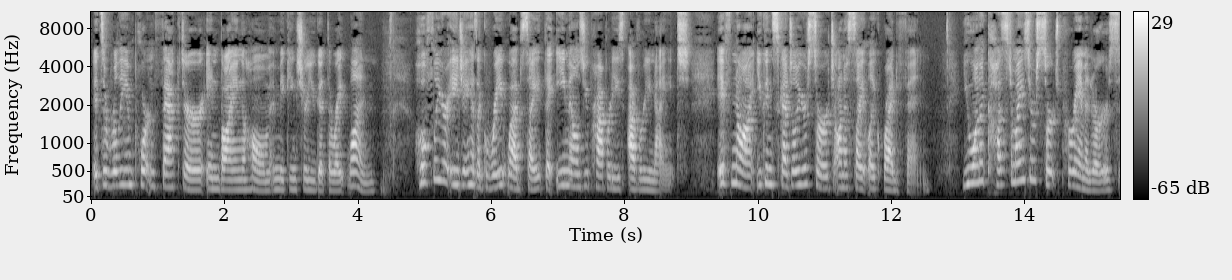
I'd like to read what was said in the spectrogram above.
It's a really important factor in buying a home and making sure you get the right one. Hopefully your agent has a great website that emails you properties every night. If not, you can schedule your search on a site like Redfin. You want to customize your search parameters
